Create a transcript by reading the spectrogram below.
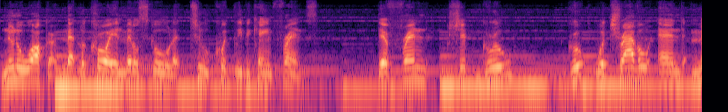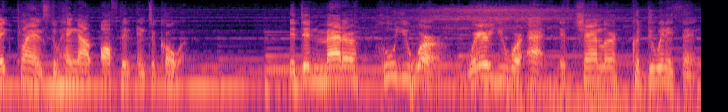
Nunu Walker met LaCroix in middle school and two quickly became friends. Their friendship grew, group would travel and make plans to hang out often in Toccoa. It didn't matter who you were, where you were at. If Chandler could do anything,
